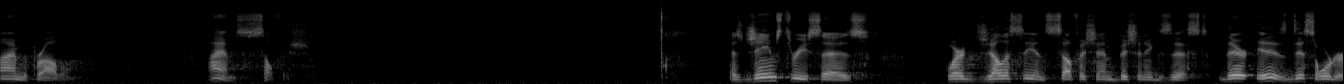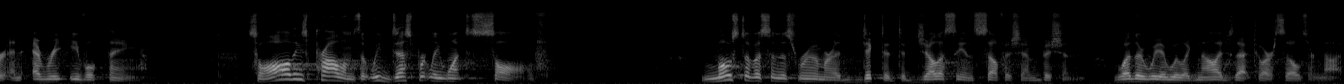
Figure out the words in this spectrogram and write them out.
I'm the problem. I am selfish. As James 3 says, where jealousy and selfish ambition exist, there is disorder and every evil thing. So, all these problems that we desperately want to solve, most of us in this room are addicted to jealousy and selfish ambition, whether we will acknowledge that to ourselves or not.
